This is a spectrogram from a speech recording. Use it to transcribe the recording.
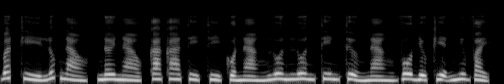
Bất kỳ lúc nào, nơi nào ca ca tỷ tỷ của nàng luôn luôn tin tưởng nàng vô điều kiện như vậy.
